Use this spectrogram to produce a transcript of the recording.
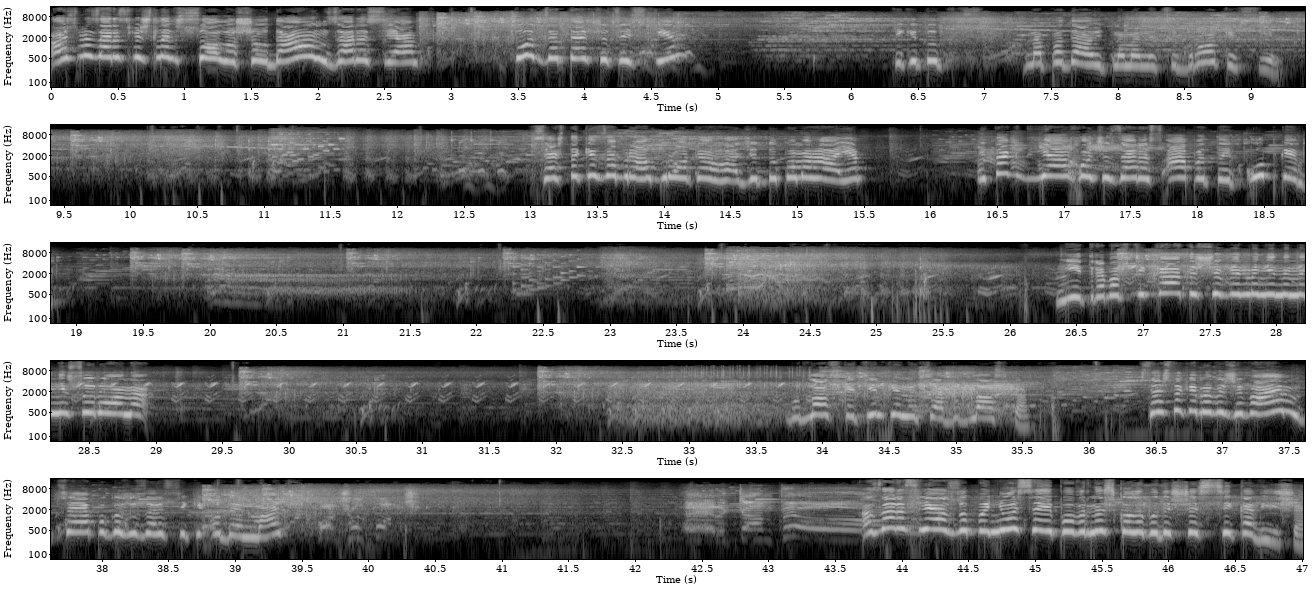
А ось ми зараз пішли в соло шоудаун. Зараз я тут за те, що цей скін. Тільки тут нападають на мене ці броки всі. Все ж таки забрав брока, гаджет допомагає. І так я хочу зараз апати кубки. Ні, треба втікати, щоб він мені не наніс урона. Будь ласка, тільки не це, будь ласка. Все ж таки ми виживаємо. Це я покажу зараз тільки один матч. А зараз я зупинюся і повернусь, коли буде щось цікавіше.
